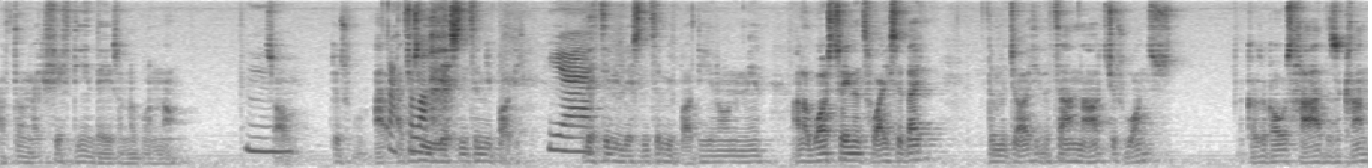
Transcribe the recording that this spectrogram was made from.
I've done like 15 days on the run now. Mm. So just I, I just listen to my body. Yeah. Literally listen to my body, you know what I mean? And I was training twice a day. The majority of the time now it's just once. Because I go as hard as I can.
